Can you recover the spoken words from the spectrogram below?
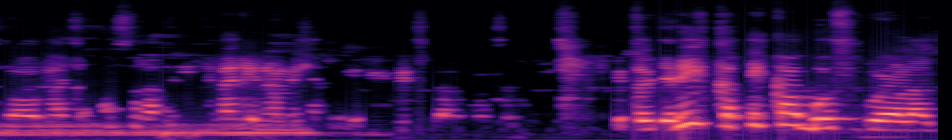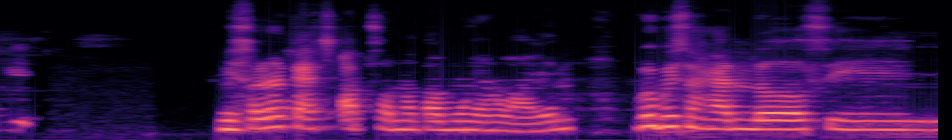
segala macam. Oh strategi kita di Indonesia tuh gini segala macam. Gitu. Jadi ketika bos gue lagi misalnya catch up sama tamu yang lain gue bisa handle si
